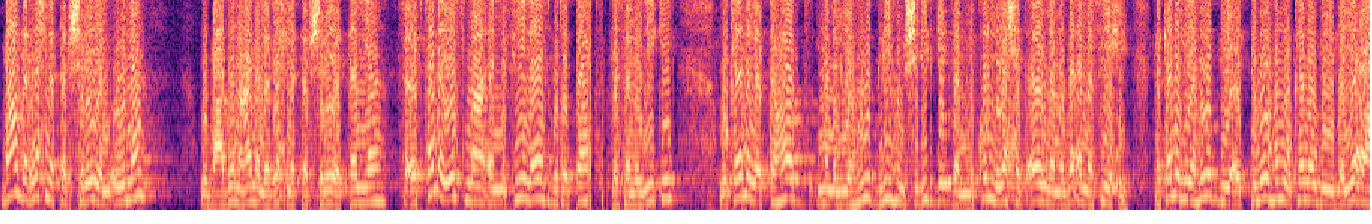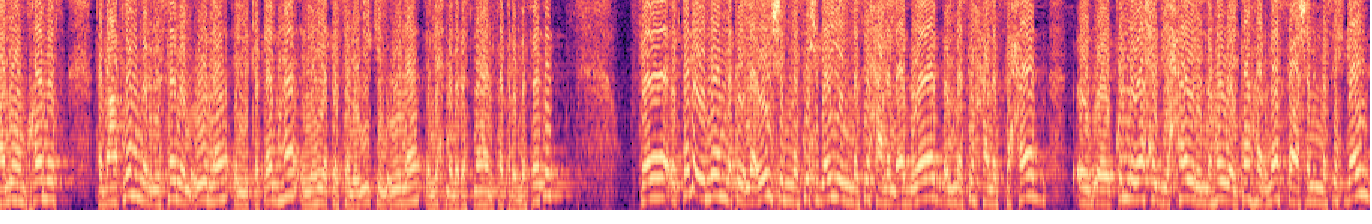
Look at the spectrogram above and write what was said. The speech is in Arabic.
بعد الرحلة التبشيرية الأولى وبعدين عمل الرحلة التبشيرية الثانية فابتدى يسمع إن في ناس بتضطهد في تسالونيكي وكان الاضطهاد من اليهود ليهم شديد جدا لكل واحد آمن وبقى مسيحي. فكان اليهود بيقتلوهم وكانوا بيضيقوا عليهم خالص. فبعت لهم الرسالة الأولى اللي كتبها اللي هي تسالونيكي الأولى اللي إحنا درسناها الفترة اللي فاتت. فابتدى يقول لهم ما تقلقوش المسيح جاي المسيح على الأبواب المسيح على السحاب كل واحد يحاول إن هو يطهر نفسه عشان المسيح جاي.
